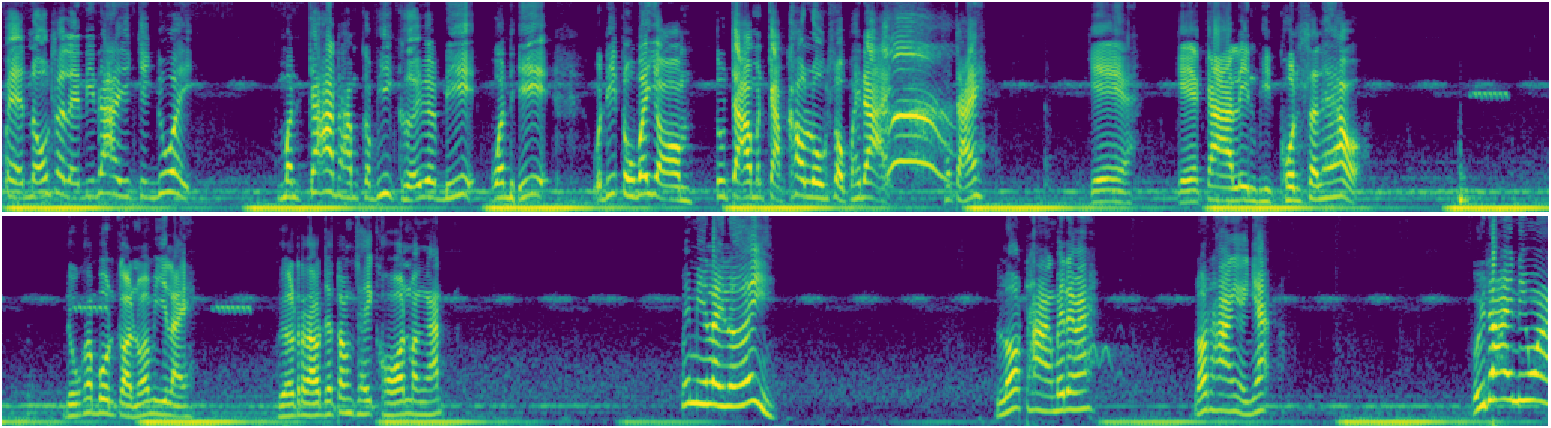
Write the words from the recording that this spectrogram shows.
เป็นน้องทะเลนี้ได้จริงๆด้วย มันกล้าทำกับพี่เขยแบบนี้ วันนี้ วันนี้ตูไม่ยอม ตูจะเอามันกลับเข้าโรงศพให้ได้ เข้าใจ แก แกกล้าเล่นผิดคนซะแล้ว ดูข้างบนก่อนว่ามีอะไรเพื่อเราจะต้องใช้ค้อนมางัด ไม่มีอะไรเลยเลาะทางไปได้ไหมเลาะทางอย่างเงี้ย เฮ้ยได้นี่ว่า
